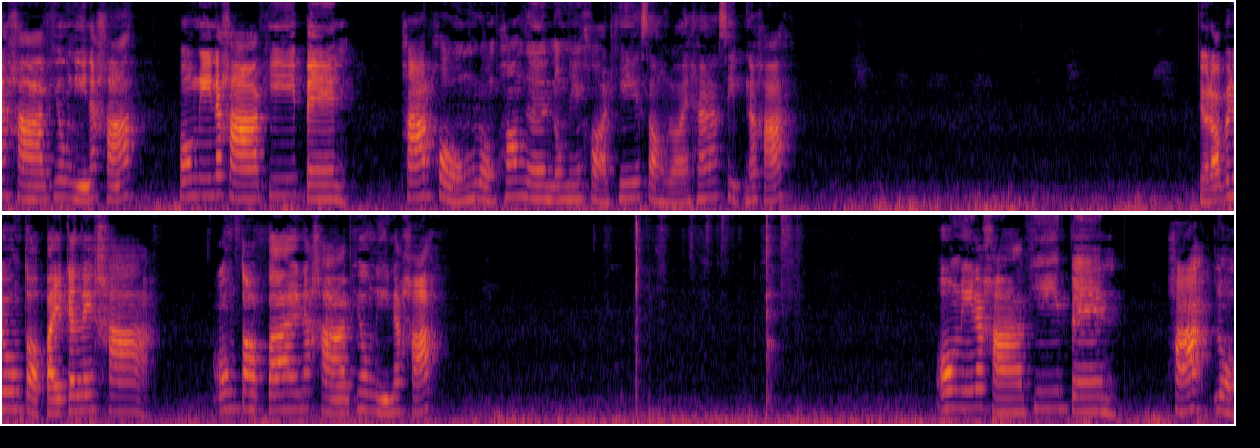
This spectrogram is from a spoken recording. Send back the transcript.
นะคะพี่องค์นี้นะคะ องค์นี้นะคะพี่เป็น พระผงหลวงพ่อเงินองค์นี้ขอที่ 250 นะคะ เดี๋ยวเราไปดูองค์ต่อไปกันเลยค่ะ องค์ต่อไปนะคะพี่องค์นี้นะคะ องค์นี้นะคะพี่เป็นพระหลวง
